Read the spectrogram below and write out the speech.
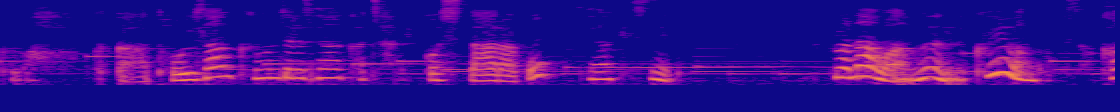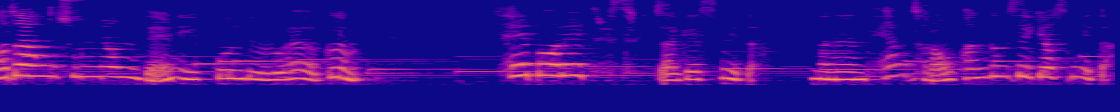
그, 아, 그가 더 이상 그 문제를 생각하지 않을 것이다 라고 생각했습니다. 그러나 왕은 그의 왕국에서 가장 숙련된 일꾼들로 하여금 세 벌의 드레스를 짜게 했습니다. 하나는 태양처럼 황금색이었습니다.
